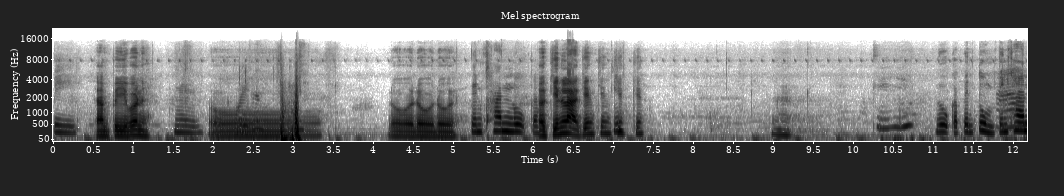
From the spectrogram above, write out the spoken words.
ปีสามปีบ่นี่แม่น โอ้โอ้ยโดยโดยโดยเป็นขั้นลูกก็เออกินล่ะกินกินกินกินลูกก็เป็นตุ่มเป็นคัน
